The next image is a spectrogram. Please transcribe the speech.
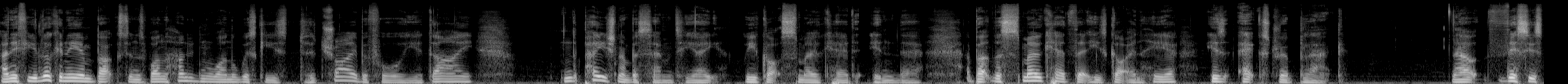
And if you look in Ian Buxton's 101 Whiskies to Try Before You Die, page number 78, we've got Smokehead in there. But the Smokehead that he's got in here is extra black. Now, this is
